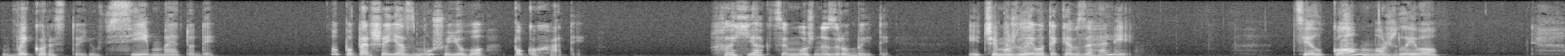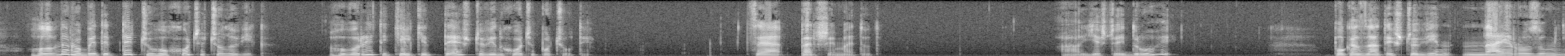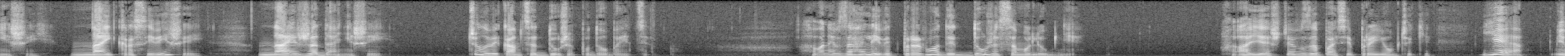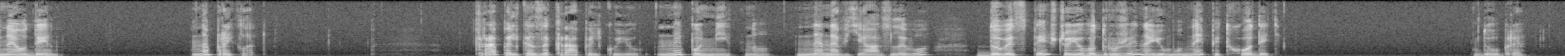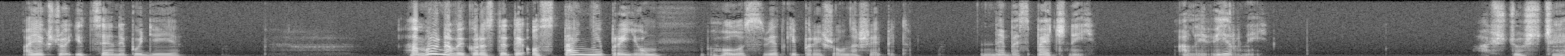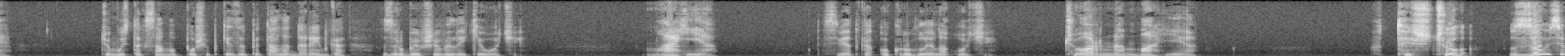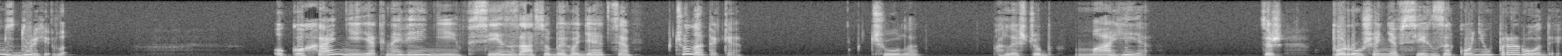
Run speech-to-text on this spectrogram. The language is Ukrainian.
використаю всі методи. Ну, по-перше, я змушу його покохати. А як це можна зробити? І чи можливо таке взагалі? Цілком можливо. Головне робити те, чого хоче чоловік, говорити тільки те, що він хоче почути. Це перший метод. А є ще й другий показати, що він найрозумніший, найкрасивіший, найжаданіший. Чоловікам це дуже подобається. Вони взагалі від природи дуже самолюбні. А є ще в запасі прийомчики. Є і не один. Наприклад, крапелька за крапелькою непомітно, ненав'язливо довести, що його дружина йому не підходить. Добре. А якщо і це не подіє? А можна використати останній прийом. Голос Свідки перейшов на шепіт. Небезпечний, але вірний. А що ще? Чомусь так само пошепки запитала Даринка, зробивши великі очі. Магія. Святка округлила очі. Чорна магія. Ти що? Зовсім здуріла? У коханні, як на війні, всі засоби годяться. Чула таке? Чула, але щоб магія? Це ж порушення всіх законів природи.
